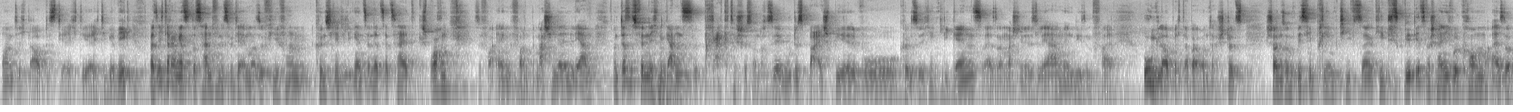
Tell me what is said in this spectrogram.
Und ich glaube, das ist der richtige, richtige Weg. Was ich daran ganz interessant finde, es wird ja immer so viel von künstlicher Intelligenz in letzter Zeit gesprochen, also vor allem von maschinellem Lernen. Und das ist, finde ich, ein ganz praktisches und auch sehr gutes Beispiel, wo künstliche Intelligenz, also maschinelles Lernen in diesem Fall, unglaublich dabei unterstützt, schon so ein bisschen präemptiv zu sagen, okay, das wird jetzt wahrscheinlich wohl kommen, also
